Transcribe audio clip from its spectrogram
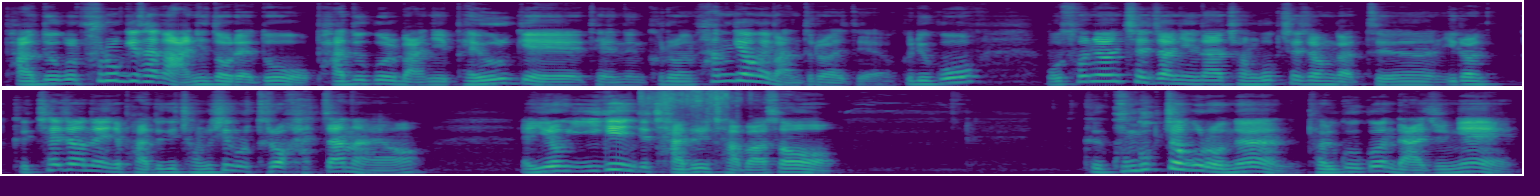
바둑을 프로 기사가 아니더라도 바둑을 많이 배우게 되는 그런 환경을 만들어야 돼요. 그리고 뭐 소년체전이나 전국체전 같은 이런 그 체전에 이제 바둑이 정식으로 들어갔잖아요. 예, 이런 이게 이제 자리를 잡아서 그 궁극적으로는 결국은 나중에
